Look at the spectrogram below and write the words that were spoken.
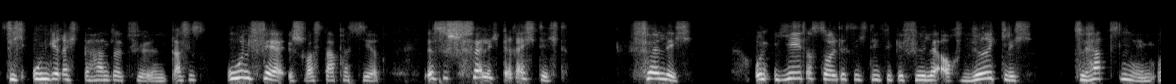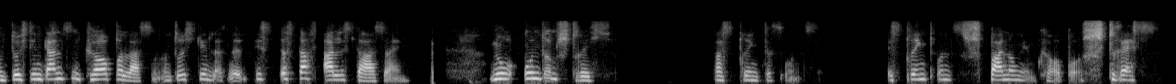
sich ungerecht behandelt fühlen, dass es unfair ist, was da passiert, es ist völlig berechtigt. Völlig. Und jeder sollte sich diese Gefühle auch wirklich zu Herzen nehmen und durch den ganzen Körper lassen und durchgehen lassen. Das, das darf alles da sein. Nur unterm Strich, was bringt es uns? Es bringt uns Spannung im Körper, Stress.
